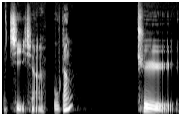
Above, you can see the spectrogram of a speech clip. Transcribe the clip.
我记一下，吴刚去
